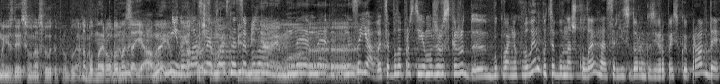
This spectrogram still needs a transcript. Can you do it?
мені здається, у нас велика проблема. Ну, бо ми робимо Тобто заяви. Ні, ну ми- власне, власне, це була не, не, е, не заява. Це була просто, я можу розкажу е, буквально хвилинку. Це був наш колега Сергій Сидоренко з Європейської правди.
